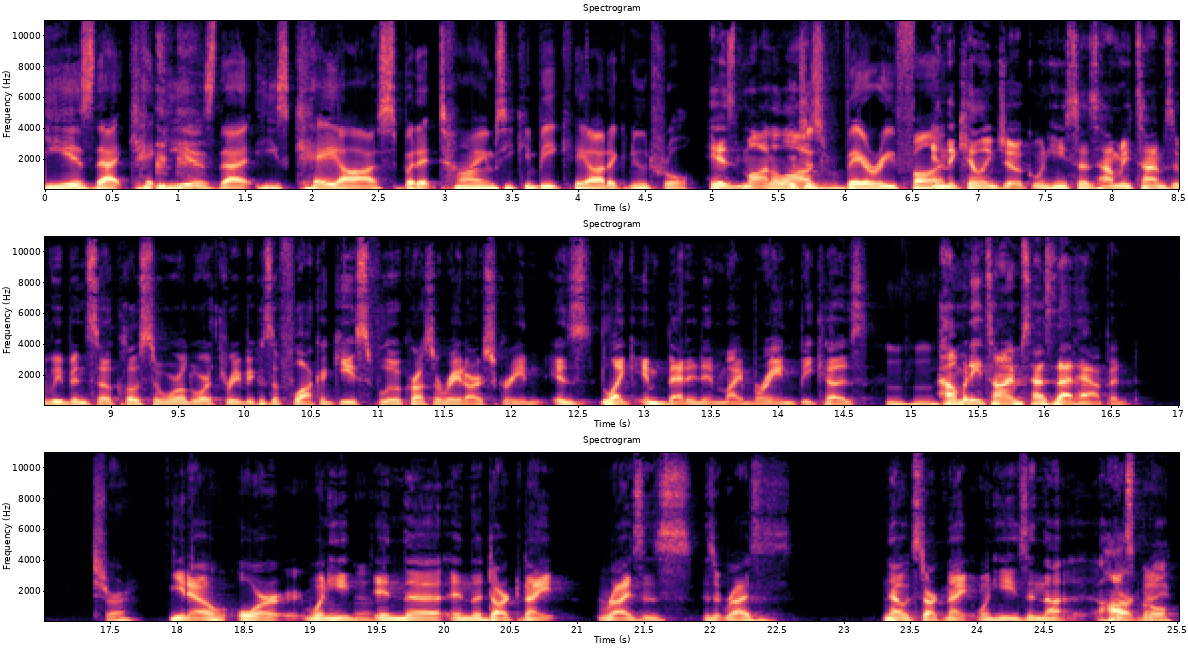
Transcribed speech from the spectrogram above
He is that he is that he's chaos, but at times he can be chaotic neutral, His monologue which is very fun. in the Killing Joke when he says, "How many times have we been so close to World War III because a flock of geese flew across a radar screen?" is like embedded in my brain because Mm-hmm. how many times has that happened? sure. you know, or when he in the in the Dark Knight rises. Is it rises? No, it's Dark Knight when he's in the hospital.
